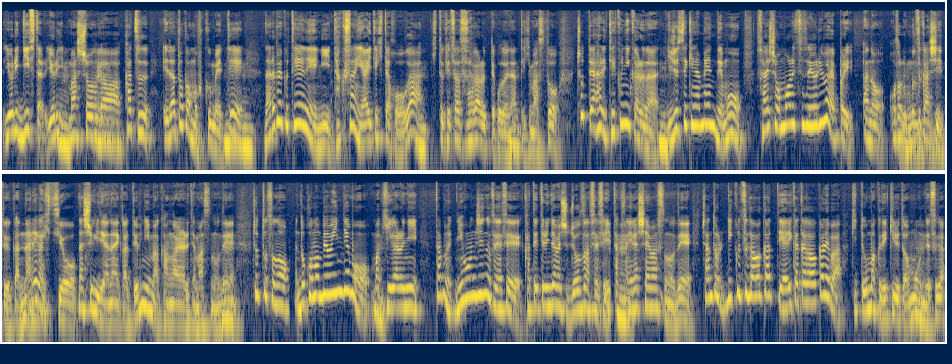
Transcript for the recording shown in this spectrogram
うよりディスタルより末梢側、かつ枝とかも含めて、なるべく丁寧にたくさん焼いてきた方がきっと血圧下がるってことになってきますとちょっとやはりテクニカルな技術的な面でも最初思われてたよりはやっぱりあのおそらく難しいというか慣れが必要な主義ではないかというふうに今考えられてますのでちょっとそのどこの病院でもまあ気軽に多分日本人の先生カテーテルインターベンション上手な先生たくさんいらっしゃいますのでちゃんと理屈が分かってやり方が分かればきっとうまくできるとは思うんですが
